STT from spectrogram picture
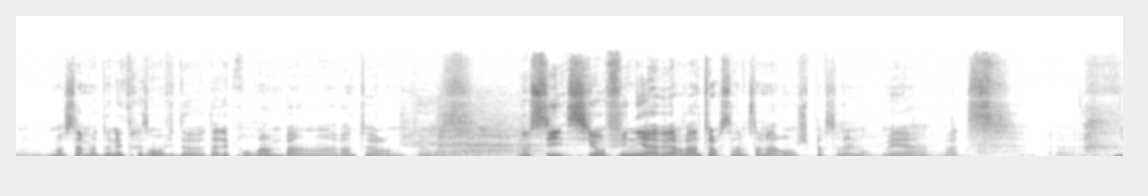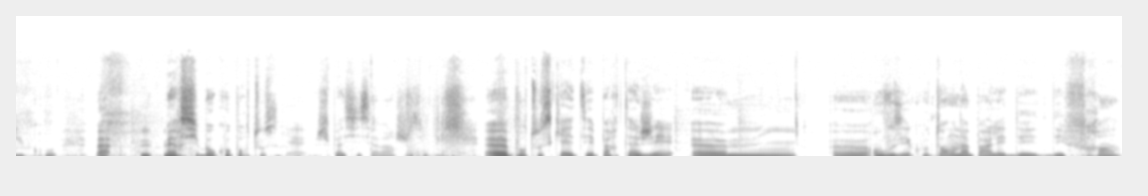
moi, ça m'a donné très envie d'aller prendre un bain à 20h. Donc, si, on finit vers 20h, ça, ça m'arrange personnellement. Mais voilà. Du coup, bah, merci beaucoup pour tout ce qui a... Je sais pas si ça marche. Euh, pour tout ce qui a été partagé. Euh, euh, en vous écoutant, on a parlé des, freins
